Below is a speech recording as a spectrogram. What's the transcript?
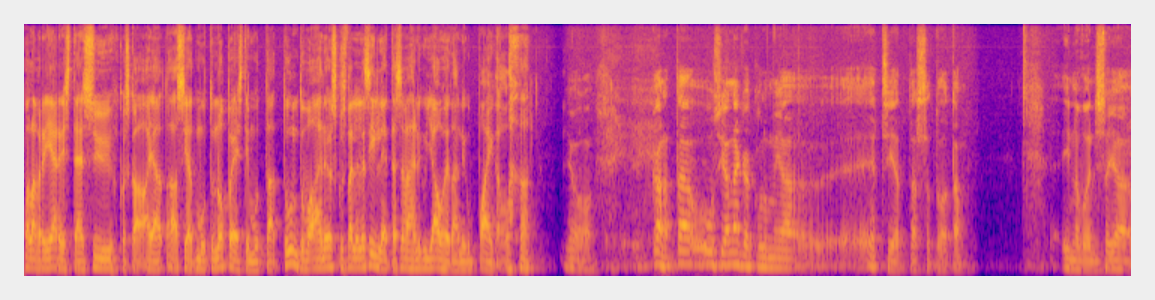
palaverin järjestäjän syy, koska asiat muuttuu nopeasti, mutta tuntuu vaan aina joskus välillä silleen, että tässä vähän niin kuin jauhetaan niin kuin paikallaan. Joo, kannattaa uusia näkökulmia äh, etsiä tässä tuota innovoinnissa ja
